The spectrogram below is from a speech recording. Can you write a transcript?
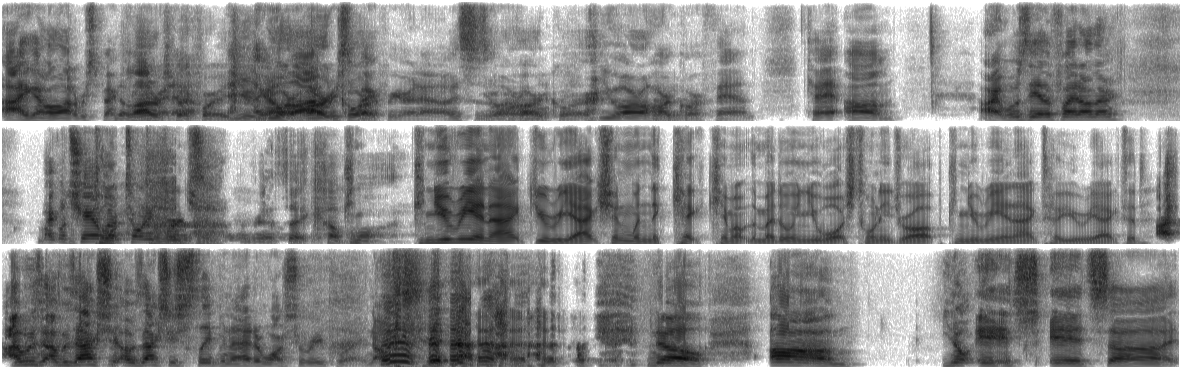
I got a lot of respect. a for lot you of respect now. for you. You, I you got a lot are of respect hardcore. for you right now. This is You are horrible. hardcore. You are a Yeah. hardcore fan. Okay. Um. All right. What was the other fight on there? Michael Chandler, Tony Tony Ferguson. I was gonna say, come Can- on. Can you reenact your reaction when the kick came up the middle and you watched Tony drop? Can you reenact how you reacted? I, I was I was actually I was actually sleeping. I had to watch the replay. No, no. Um, you know it- it's it's uh,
